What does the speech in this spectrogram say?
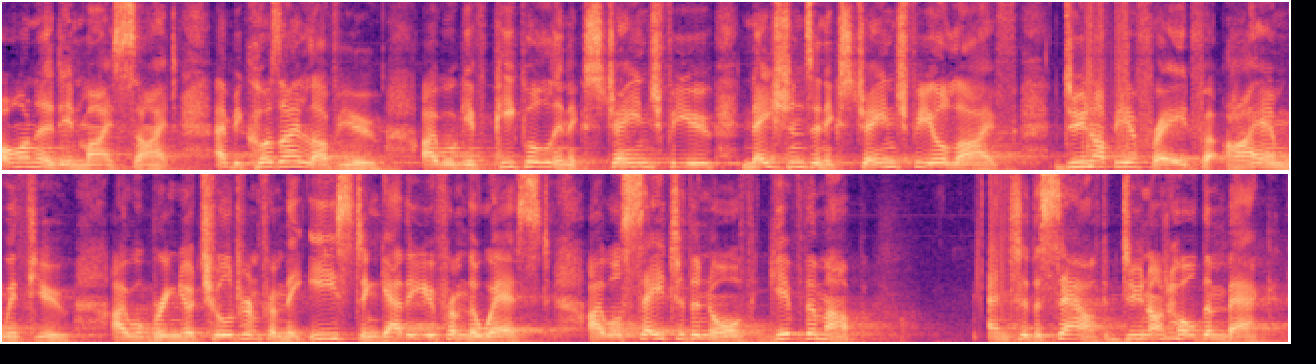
honored in my sight. And because I love you, I will give people in exchange for you, nations in exchange for your life. Do not be afraid, for I am with you. I will bring your children from the east and gather you from the west. I will say to the north, Give them up, and to the south, Do not hold them back.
